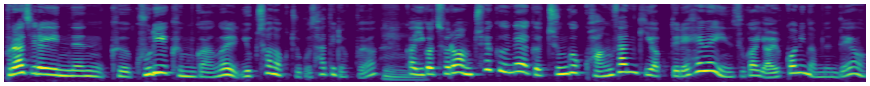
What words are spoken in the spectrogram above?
브라질에 있는 그 구리 금광을 6천억 주고 사들였고요. 음. 그러니까 이것처럼 최근에 그 중국 광산 기업들의 해외 인수가 10건이 넘는데요.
